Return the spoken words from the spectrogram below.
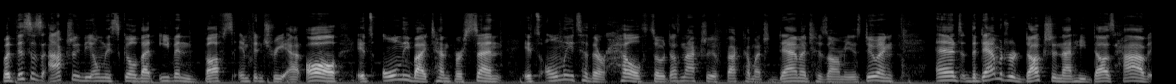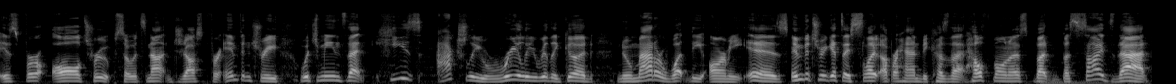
but this is actually the only skill that even buffs infantry at all. It's only by 10 percent. It's only to their health so it doesn't actually affect how much damage his army is doing and the damage reduction that he does have is for all troops. So it's not just for infantry which means that he's actually really really good no matter what the army is. Infantry gets a slight upper hand because of that health bonus but besides that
